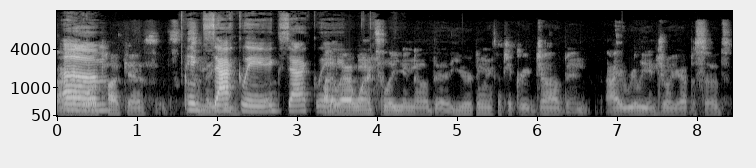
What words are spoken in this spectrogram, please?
um, podcast. It's, it's exactly, amazing. exactly. By the way, I wanted to let you know that you're doing such a great job, and I really enjoy your episodes.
